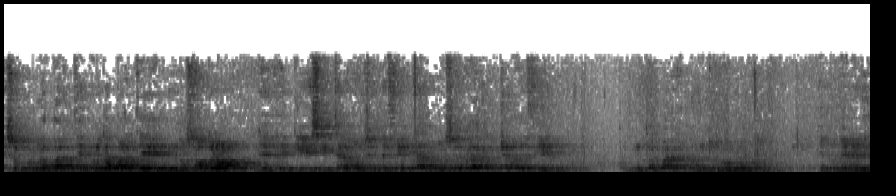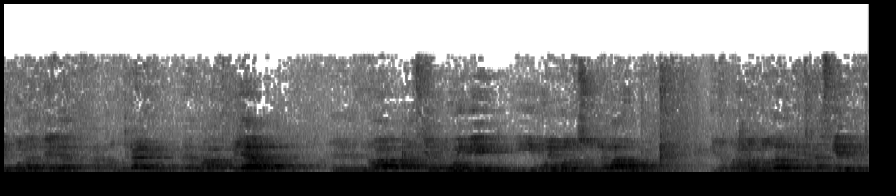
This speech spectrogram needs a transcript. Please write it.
Eso por una parte. Por otra parte, nosotros, desde que existe la comisión de fiestas, no se habrá escuchado decir, nuestra parte, por nuestro grupo, de ponerle ninguna pega. Al contrario, le hemos apoyado, nos ha parecido muy bien y muy bueno su trabajo ponemos en duda lo que están haciendo.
